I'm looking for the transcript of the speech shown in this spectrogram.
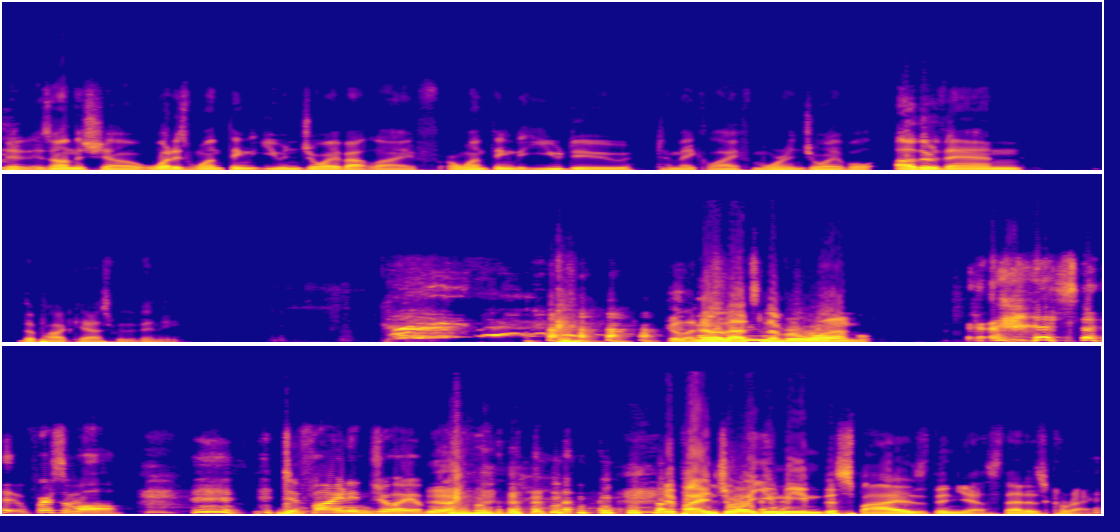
that is on the show. What is one thing that you enjoy about life, or one thing that you do to make life more enjoyable, other than the podcast with Vinnie? Because I know that's number one. First of all, define enjoyable. if I enjoy, you mean despise, then yes, that is correct.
